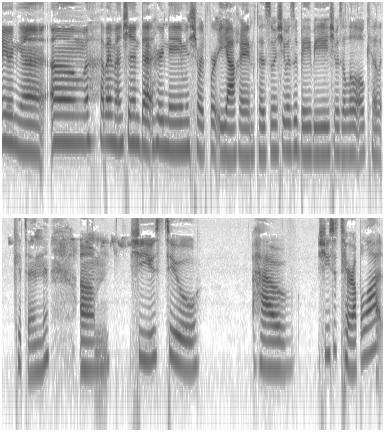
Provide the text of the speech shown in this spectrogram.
Ayun nga. Um, have I mentioned that her name is short for Iyakin? Because when she was a baby, she was a little old kitten. Um, she used to have, she used to tear up a lot.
